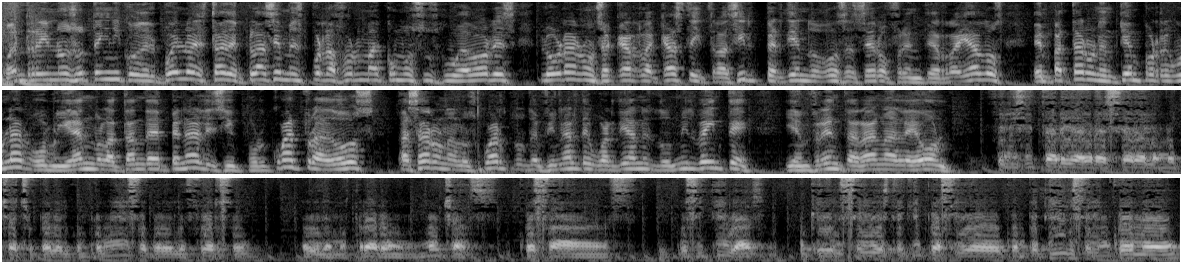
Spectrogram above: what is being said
Juan Reynoso, técnico del pueblo, está de plácemes por la forma como sus jugadores lograron sacar la casta y tras ir perdiendo 2 a 0 frente a Rayados, empataron en tiempo regular, obligando la tanda de penales y por 4 a 2 pasaron a los cuartos de final de Guardianes 2020 y enfrentarán a León. Felicitar y agradecer a los muchachos por el compromiso, por el esfuerzo. Hoy demostraron muchas cosas positivas. Lo que el sello de este equipo ha sido competir, ser incómodo.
